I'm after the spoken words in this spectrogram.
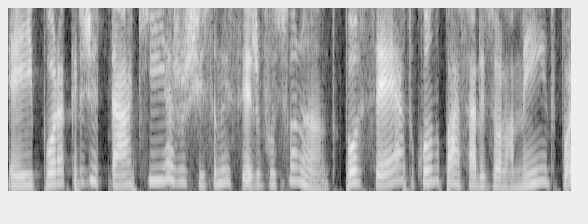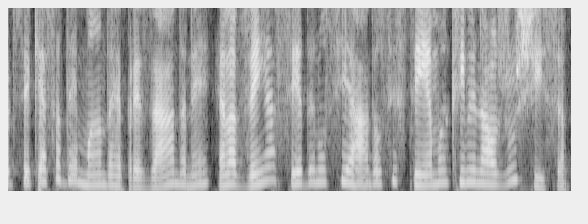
e por acreditar que a justiça não esteja funcionando. Por certo, quando passar o isolamento, pode ser que essa demanda represada, né, ela venha a ser denunciada ao sistema criminal de justiça.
